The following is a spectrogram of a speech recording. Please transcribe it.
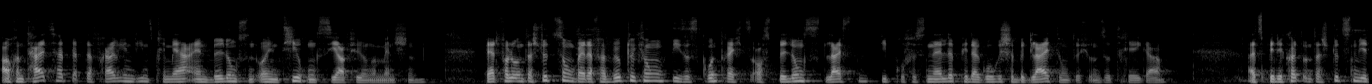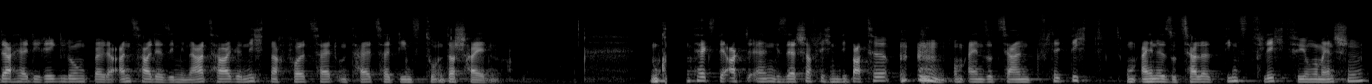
Auch in Teilzeit bleibt der Freiwilligendienst primär ein Bildungs- und Orientierungsjahr für junge Menschen. Wertvolle Unterstützung bei der Verwirklichung dieses Grundrechts auf Bildung leistet die professionelle pädagogische Begleitung durch unsere Träger. Als BDK unterstützen wir daher die Regelung, bei der Anzahl der Seminartage nicht nach Vollzeit- und Teilzeitdienst zu unterscheiden. Im Kontext der aktuellen gesellschaftlichen Debatte um, um eine soziale Dienstpflicht für junge Menschen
